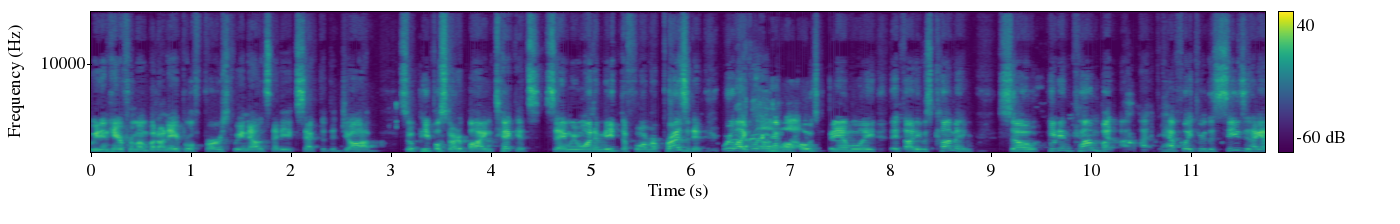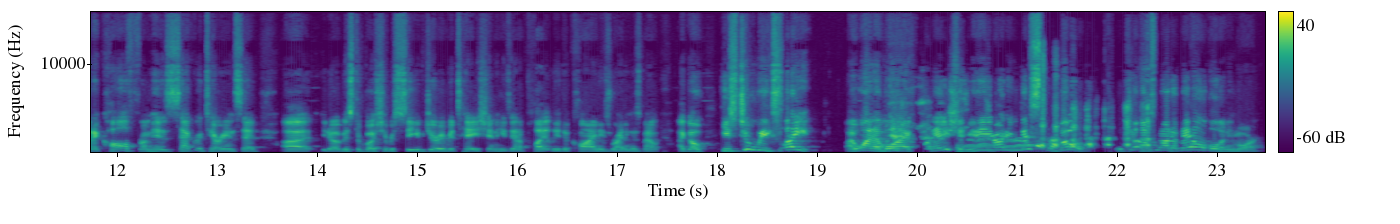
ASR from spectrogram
we didn't hear from him. But on April 1st, we announced that he accepted the job. So people started buying tickets, saying we want to meet the former president. We're like, we're gonna have a host family. They thought he was coming, so he didn't come. But I, halfway through the season, I got a call from his secretary and said, uh, you know, Mr. Bush received your invitation. He's going to politely decline. He's writing his memo. I go, he's two weeks late. I want a more explanation. You, you, already missed the boat. The job's not available anymore.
